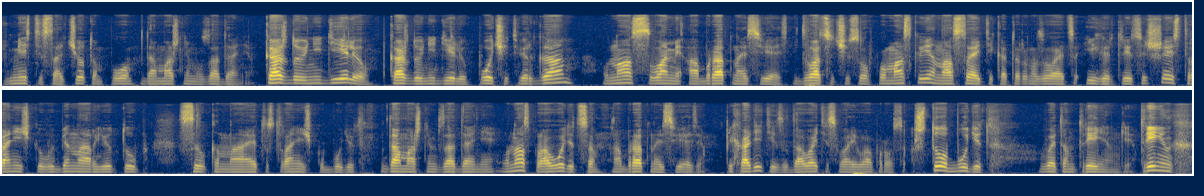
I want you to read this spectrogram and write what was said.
вместе с отчетом по домашнему заданию. Каждую неделю, каждую неделю по четвергам у нас с вами обратная связь. В 20 часов по Москве на сайте, который называется Игорь36, страничка вебинар YouTube, ссылка на эту страничку будет в домашнем задании. У нас проводятся обратные связи. Приходите и задавайте свои вопросы. Что будет в этом тренинге. Тренинг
